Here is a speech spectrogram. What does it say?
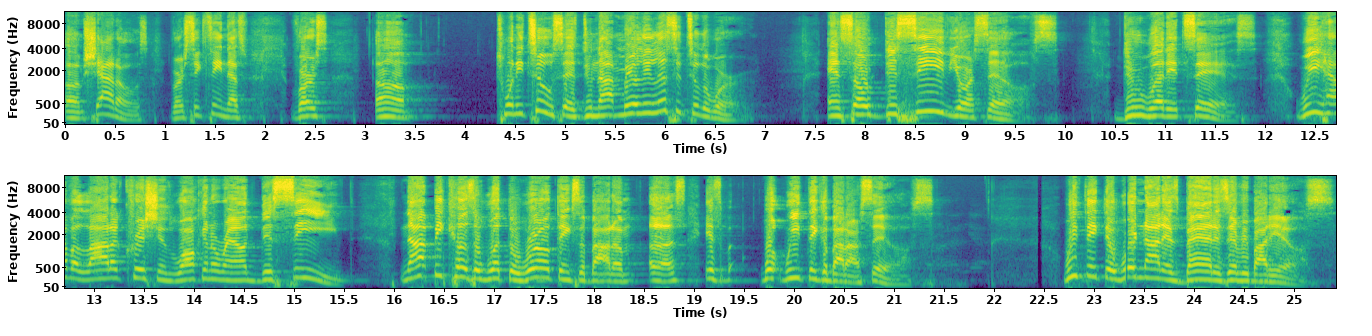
um, shadows. Verse 16, that's verse um, 22 says, Do not merely listen to the word and so deceive yourselves. Do what it says. We have a lot of Christians walking around deceived, not because of what the world thinks about us, it's what we think about ourselves. We think that we're not as bad as everybody else.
